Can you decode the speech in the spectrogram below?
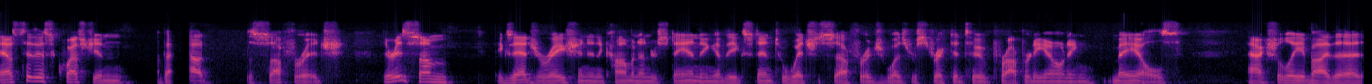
as to this question about the suffrage, there is some exaggeration in the common understanding of the extent to which suffrage was restricted to property owning males. Actually, by the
